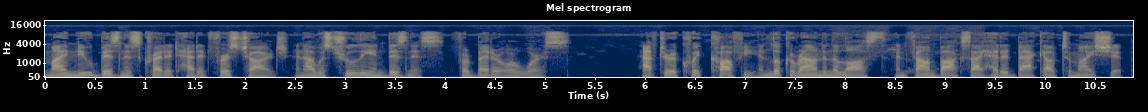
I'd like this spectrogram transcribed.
My new business credit had it first charge, and I was truly in business, for better or worse. After a quick coffee and look around in the lost and found box, I headed back out to my ship.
